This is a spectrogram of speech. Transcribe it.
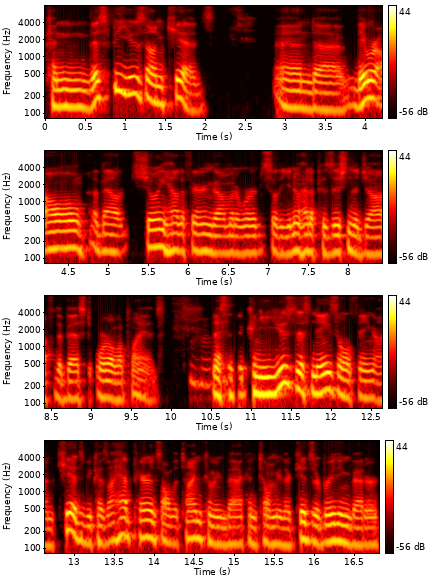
"Can this be used on kids?" And uh, they were all about showing how the pharyngometer works, so that you know how to position the jaw for the best oral appliance. Mm-hmm. And I said, can you use this nasal thing on kids? Because I have parents all the time coming back and telling me their kids are breathing better.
